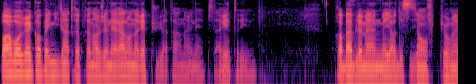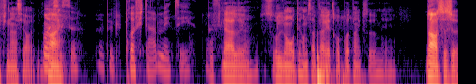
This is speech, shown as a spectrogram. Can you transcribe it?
pas avoir eu une compagnie d'entrepreneur général, on aurait pu attendre un an puis s'arrêter. Probablement une meilleure décision purement financière. Ouais, Ouais. c'est ça. Un peu plus profitable, mais tu sais. Au final, euh, sur le long terme, ça paraîtra pas tant que ça, mais Non, c'est ça.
